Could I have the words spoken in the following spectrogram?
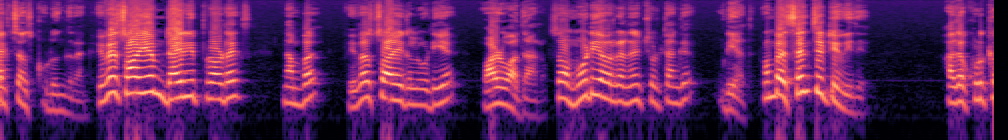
ஆக்சஸ் கொடுங்கிறாங்க. விவசாயம் டைரி ப்ராடக்ட்ஸ் நம்ம விவசாயிகளுடைய வாழ்வாதாரம். ஸோ மோடி அவர்கள் என்ன சொல்லிட்டாங்க? முடியாது. ரொம்ப சென்சிட்டிவ் இது. அதை கொடுக்க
